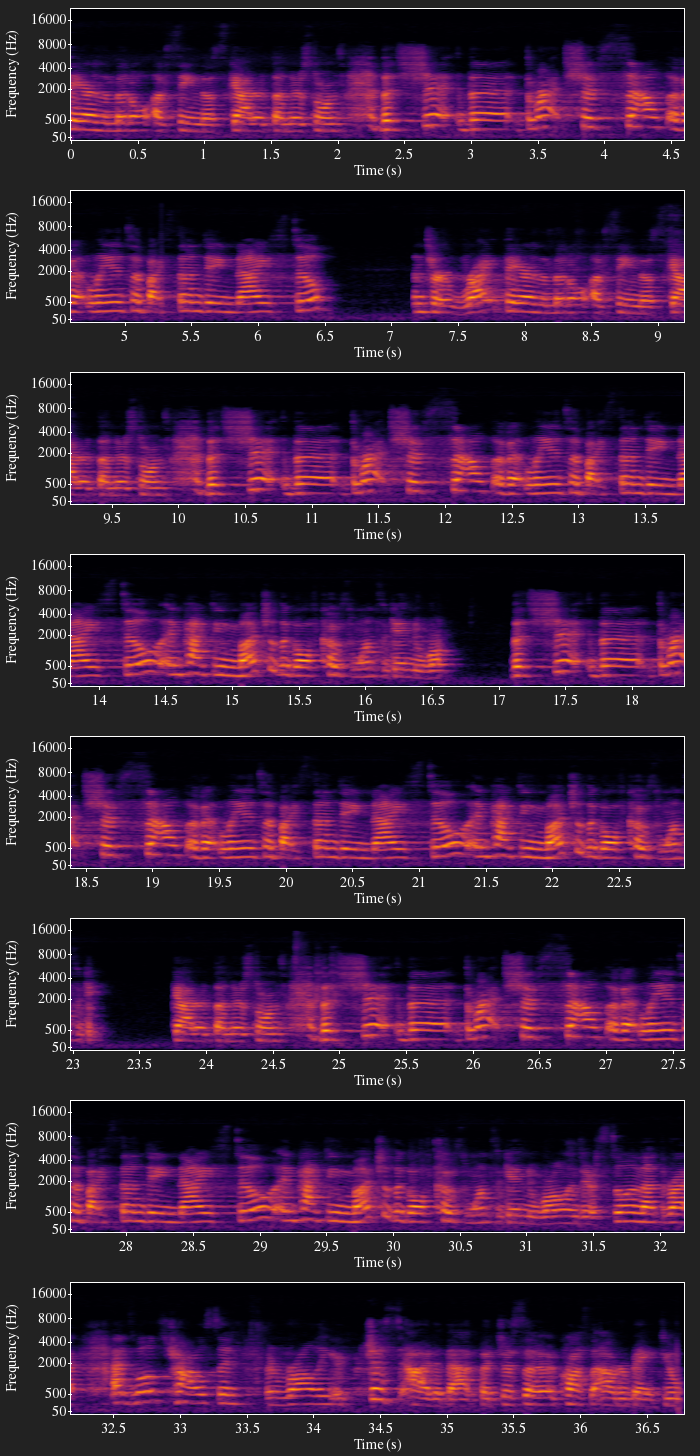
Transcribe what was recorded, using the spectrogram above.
there in the middle of seeing those scattered thunderstorms. The, shi- the threat shifts south of Atlanta by Sunday night, still center right there in the middle of seeing those scattered thunderstorms. The, shi- the threat shifts south of Atlanta by Sunday night, still impacting much of the Gulf Coast once again. New Orleans. The, shi- the threat shifts south of Atlanta by Sunday night, still impacting much of the Gulf Coast once again scattered thunderstorms. The, the threat shifts south of Atlanta by Sunday night, still impacting much of the Gulf Coast once again. New Orleans are still in that threat, as well as Charleston and Raleigh are just out of that, but just uh, across the Outer Banks. You'll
